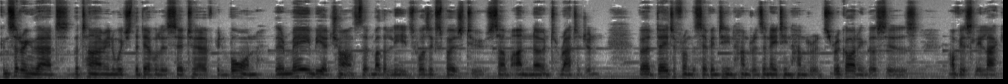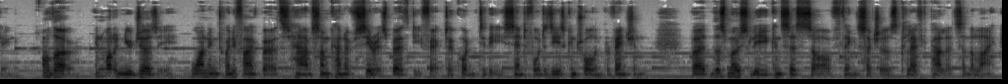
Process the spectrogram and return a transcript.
Considering that the time in which the devil is said to have been born, there may be a chance that Mother Leeds was exposed to some unknown teratogen, but data from the 1700s and 1800s regarding this is obviously lacking. Although, in modern New Jersey, 1 in 25 births have some kind of serious birth defect according to the Center for Disease Control and Prevention, but this mostly consists of things such as cleft palates and the like.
